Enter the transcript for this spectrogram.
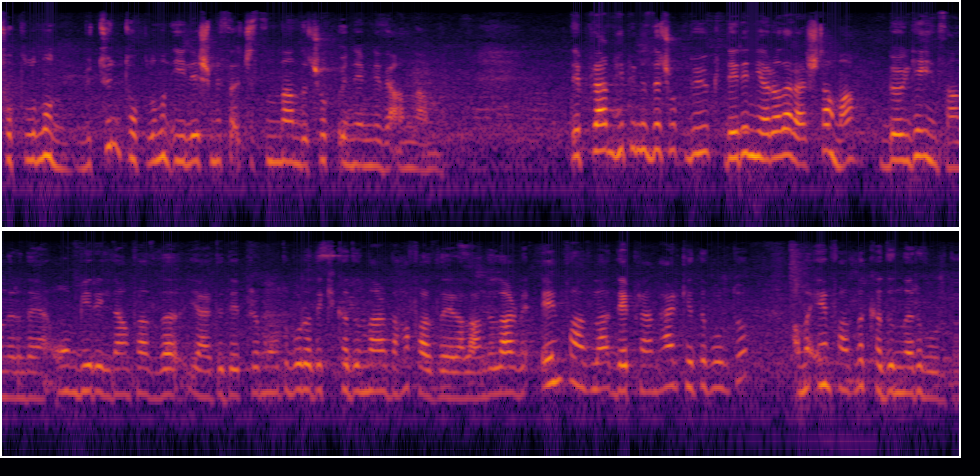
toplumun, bütün toplumun iyileşmesi açısından da çok önemli ve anlamlı. Deprem hepimizde çok büyük, derin yaralar açtı ama bölge insanlarında yani 11 ilden fazla yerde deprem oldu. Buradaki kadınlar daha fazla yaralandılar ve en fazla deprem herkese vurdu ama en fazla kadınları vurdu.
